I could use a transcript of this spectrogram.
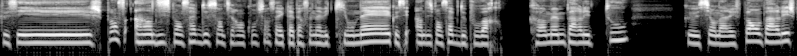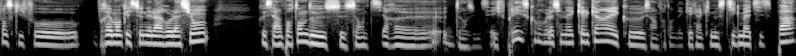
que c'est, je pense, indispensable de se sentir en confiance avec la personne avec qui on est, que c'est indispensable de pouvoir quand même parler de tout, que si on n'arrive pas à en parler, je pense qu'il faut vraiment questionner la relation, que c'est important de se sentir euh, dans une safe place quand on relationne avec quelqu'un et que c'est important d'être quelqu'un qui ne stigmatise pas.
